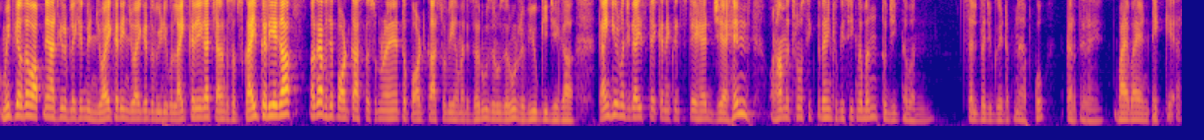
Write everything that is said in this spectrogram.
उम्मीद करता हूँ आपने आज की रिफ्लेक्शन भी इन्जॉय करी। इन्जॉय करें तो वीडियो को लाइक करिएगा चैनल को सब्सक्राइब करिएगा। अगर आप इसे पॉडकास्ट पर सुन रहे हैं तो पॉडकास्ट पर भी हमारे ज़रूर ज़रूर ज़रूर रिव्यू कीजिएगा। Thank you much guys stay connected stay head जय हिंद। और हम मित्रों, सीखते रहें क्योंकि सीखना बंद तो जीतना बंद। सेल्फ एजुकेट अपने आप को करते रहे। Bye bye and take care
